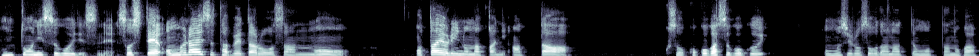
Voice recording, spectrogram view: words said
本当にすごいですね。そしてオムライス食べ太郎さんのお便りの中にあった、そう、ここがすごく面白そうだなって思ったのが、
